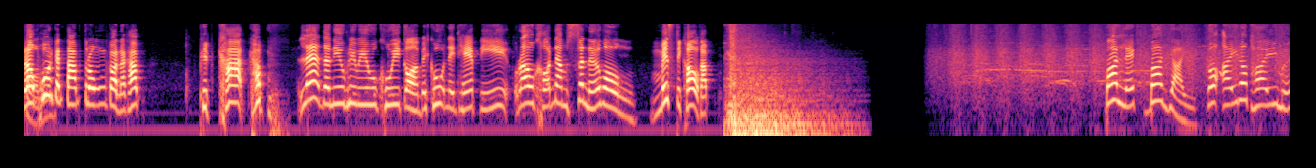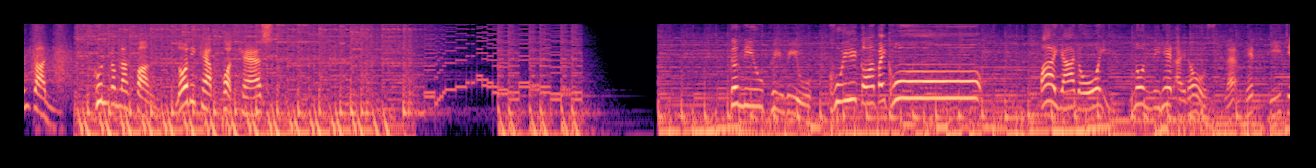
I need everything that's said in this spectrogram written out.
เราพูดกันตามตรงก่อนนะครับ ผิดคาดครับ และ The New Preview คุยก่อนไปคุในเทปนี้ เราขอนำเสนอวง Mystical ครับบ้านเล็กบ้านใหญ่ก็ไอดอลไทยเหมือนกัน คุณกำลังฟัง l o d i c a p Podcast The New Preview คุยก่อนไปคู่ ป้ายยาโดย นนนิเทศไอดอลและเพชรพีเจ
